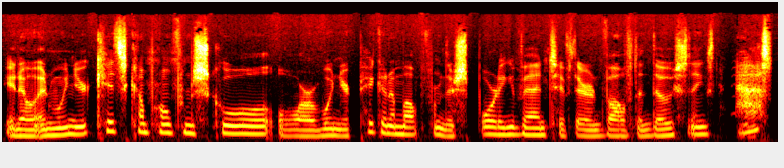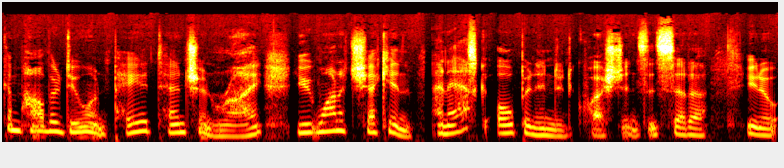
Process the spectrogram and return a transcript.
you know, and when your kids come home from school or when you're picking them up from their sporting event, if they're involved in those things, ask them how they're doing. Pay attention, right? You want to check in and ask open-ended questions instead of, you know,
